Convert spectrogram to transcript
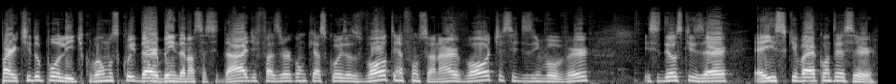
partido político, vamos cuidar bem da nossa cidade, fazer com que as coisas voltem a funcionar, volte a se desenvolver e se Deus quiser, é isso que vai acontecer.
